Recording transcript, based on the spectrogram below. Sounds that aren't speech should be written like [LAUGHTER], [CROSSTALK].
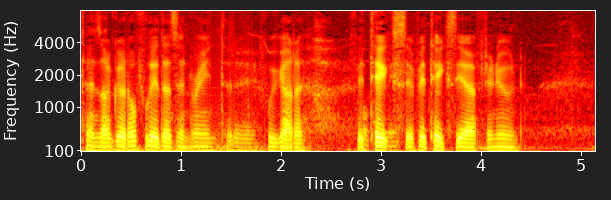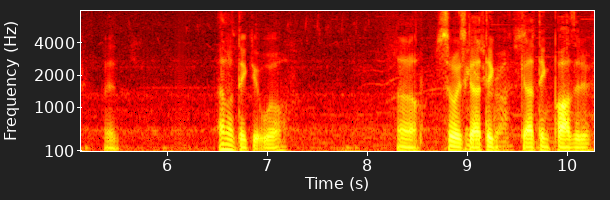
turns out good. Hopefully it doesn't rain today. If we gotta, if it Hopefully. takes, if it takes the afternoon. But I don't think it will. I don't know. So he's gotta think, crossed. gotta think positive.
